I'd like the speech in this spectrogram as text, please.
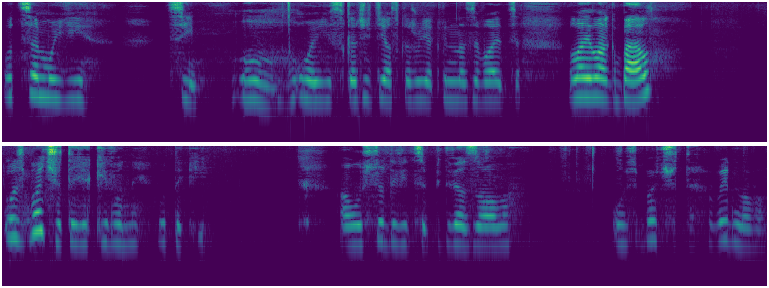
Оце мої ці. Ой, скажіть, я скажу, як він називається. Лайлак Бел. Ось бачите, які вони? Отакі. А ось дивіться, підв'язала. Ось бачите, видно вам.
